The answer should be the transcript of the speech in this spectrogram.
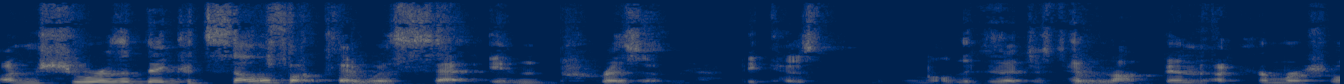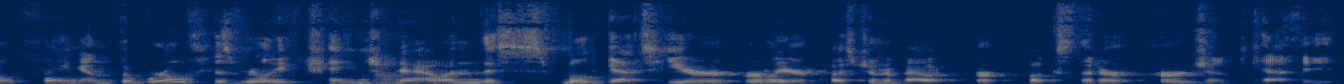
unsure that they could sell a book that was set in prison because well, that just had not been a commercial thing. And the world has really changed now. And this will get to your earlier question about er- books that are urgent, Kathy.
